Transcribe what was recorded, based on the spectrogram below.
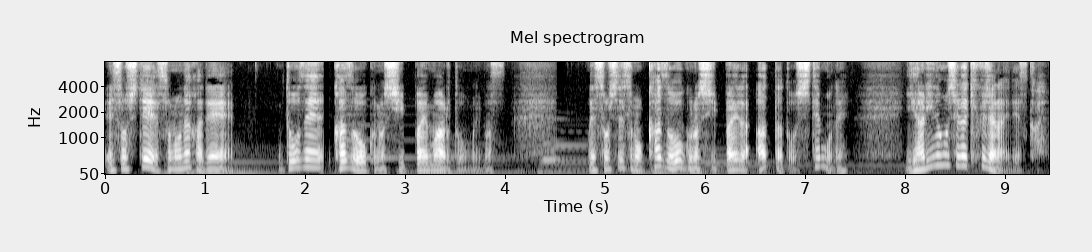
えそしてその中で当然数多くの失敗もあると思います。でそしてその数多くの失敗があったとしてもねやり直しが効くじゃないですか。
